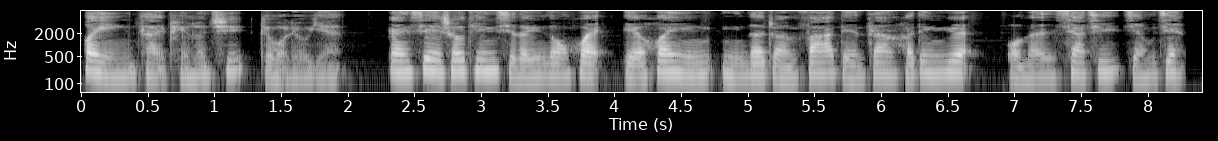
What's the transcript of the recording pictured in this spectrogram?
欢迎在评论区给我留言。感谢收听喜乐运动会，也欢迎您的转发、点赞和订阅。我们下期节目见。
